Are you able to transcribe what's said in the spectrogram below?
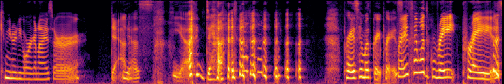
community organizer, dad. Yes, yeah, dad. praise him with great praise. Praise him with great praise.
